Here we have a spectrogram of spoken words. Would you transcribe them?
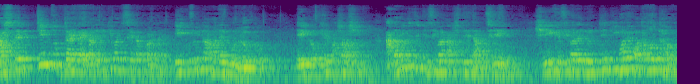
রাষ্ট্রের চিন্তুক জায়গায় তাদেরকে কীভাবে সেট আপ করা যায় এইগুলোই তো আমাদের মূল লক্ষ্য। এই লক্ষ্যের পাশাপাশি আগামীতে যে ফেসিবাদ আসতে যাচ্ছে, সেই ফেসিবাদের বিরুদ্ধে কীভাবে কথা বলতে হবে,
